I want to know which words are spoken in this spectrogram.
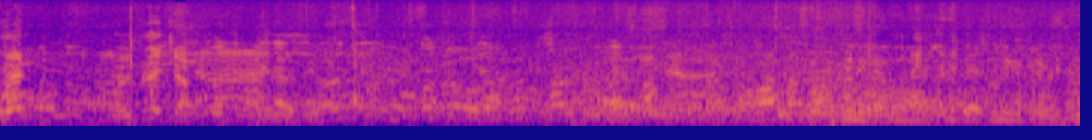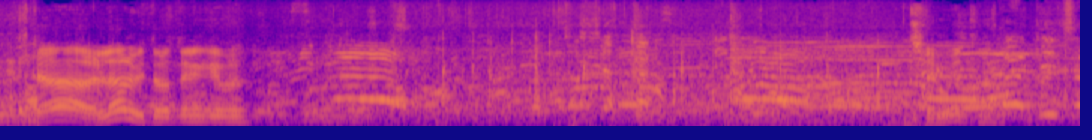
Rubén, con el flecha. Claro, el árbitro tiene que. Se mete. 15.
